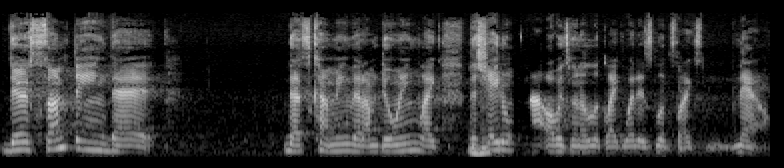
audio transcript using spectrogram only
there's something that that's coming that I'm doing. Like the shade room is not always going to look like what it looks like now.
